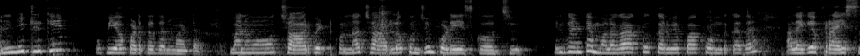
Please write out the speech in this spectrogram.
అన్నిటికీ ఉపయోగపడుతుంది అనమాట మనము చారు పెట్టుకున్న చారులో కొంచెం పొడి వేసుకోవచ్చు. ఎందుకంటే మునగాకు కరివేపాకు ఉంది కదా అలాగే ఫ్రైస్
